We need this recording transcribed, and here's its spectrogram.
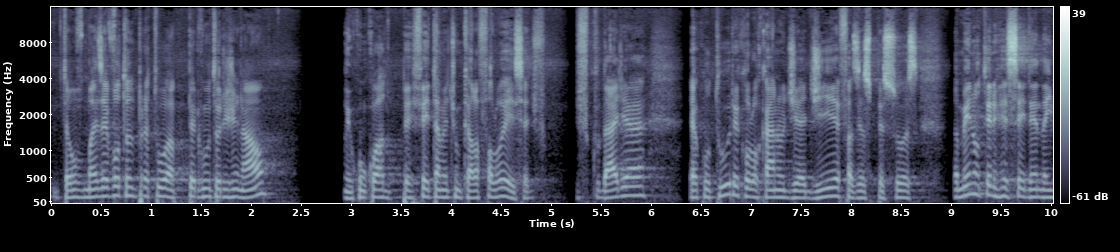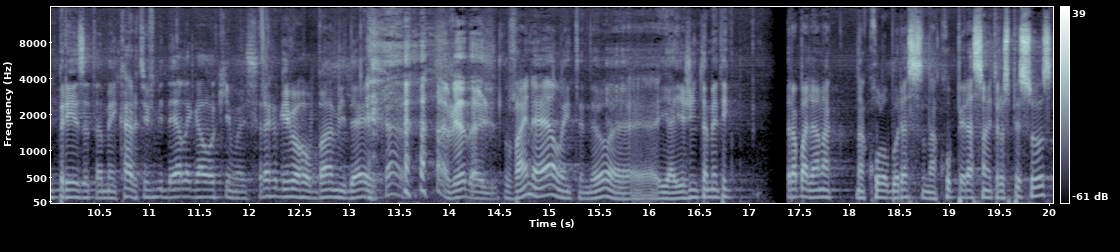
Então, mas aí voltando para a tua pergunta original, eu concordo perfeitamente com o que ela falou, é isso, a dificuldade é, é a cultura, é colocar no dia a dia, fazer as pessoas também não terem receio dentro da empresa também. Cara, eu tive uma ideia legal aqui, mas será que alguém vai roubar a minha ideia? Cara, é verdade. Vai nela, entendeu? É, e aí a gente também tem que trabalhar na, na colaboração, na cooperação entre as pessoas,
